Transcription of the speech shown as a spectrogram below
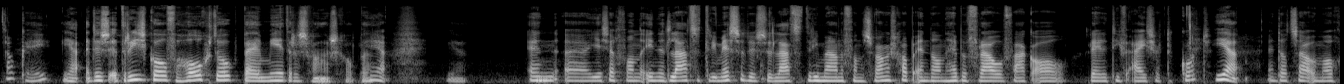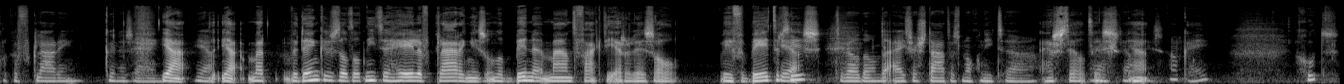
oké. Okay. Ja, dus het risico verhoogt ook bij meerdere zwangerschappen. Ja. ja. En uh, je zegt van in het laatste trimester, dus de laatste drie maanden van de zwangerschap, en dan hebben vrouwen vaak al relatief ijzertekort. Ja. En dat zou een mogelijke verklaring kunnen zijn. Ja, ja. ja, maar we denken dus dat dat niet de hele verklaring is, omdat binnen een maand vaak die RLS al weer verbeterd ja, is. Terwijl dan de ijzerstatus nog niet uh, hersteld is. Hersteld ja. is. Oké, okay. goed.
